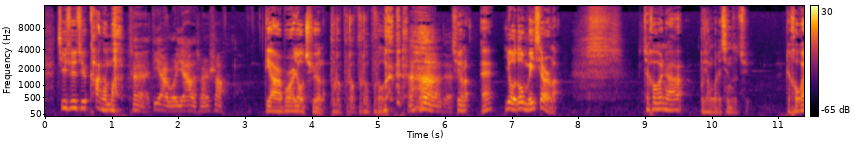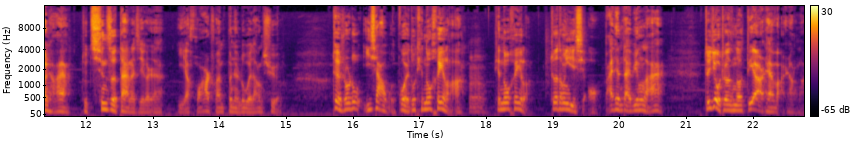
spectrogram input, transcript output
继续去看看吧。对，第二波鸭子船上，第二波又去了，不周不周不周不周，啊，对，去了，哎，又都没信儿了。这侯观察不行，我得亲自去。这侯观察呀，就亲自带了几个人，也划着船奔着芦苇荡去了。这时候都一下午过去，都天都黑了啊，嗯，天都黑了，折腾一宿，白天带兵来，这又折腾到第二天晚上了。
